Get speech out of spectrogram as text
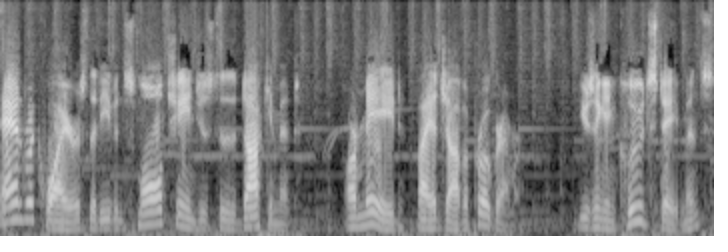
and requires that even small changes to the document are made by a Java programmer. Using include statements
